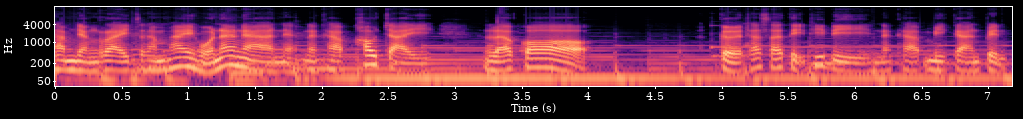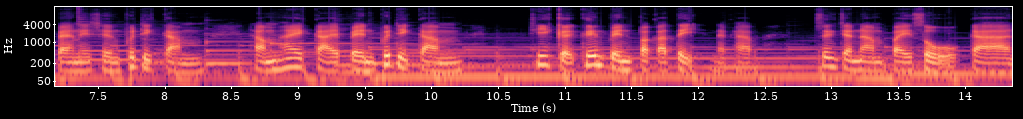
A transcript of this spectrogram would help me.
ทำอย่างไรจะทำให้หัวหน้างานเนี่ยนะครับเข้าใจแล้วก็เกิดทัศนคติที่ดีนะครับ มีการเปลี่ยนแปลงในเชิงพฤติกรรมทำให้กลายเป็นพฤติกรรมที่เกิดขึ้นเป็นปกตินะครับ ซึ่งจะนำไปสู่การ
